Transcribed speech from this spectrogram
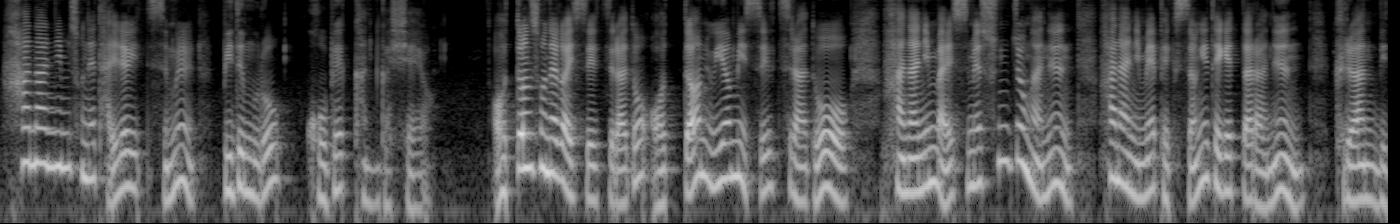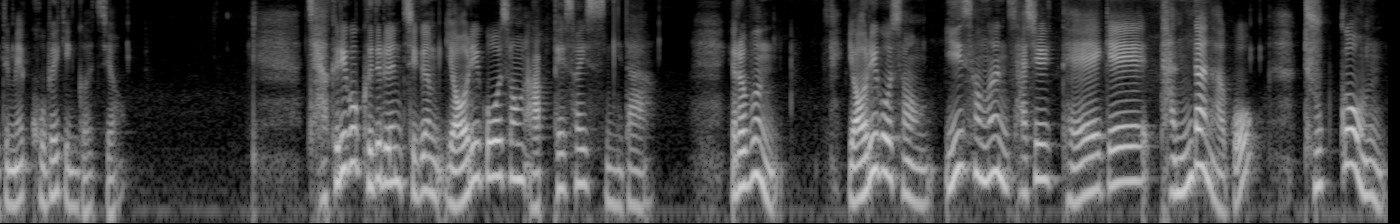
하나님 손에 달려 있음을 믿음으로 고백한 것이에요. 어떤 손해가 있을지라도 어떤 위험이 있을지라도 하나님 말씀에 순종하는 하나님의 백성이 되겠다라는 그러한 믿음의 고백인 거죠. 자, 그리고 그들은 지금 여리고성 앞에 서 있습니다. 여러분, 여리고성, 이 성은 사실 되게 단단하고 두꺼운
